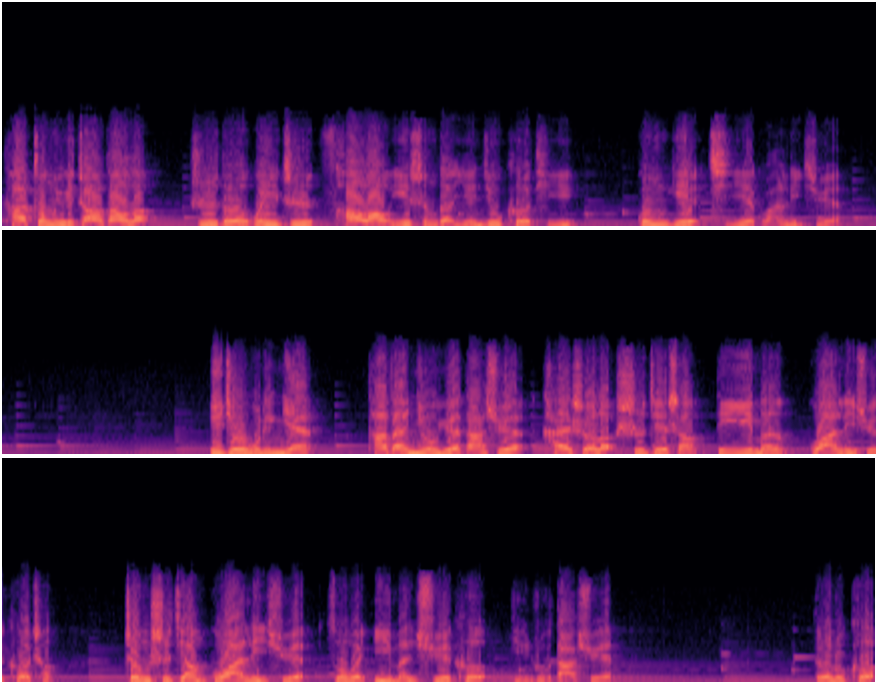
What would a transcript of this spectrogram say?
他终于找到了值得为之操劳一生的研究课题——工业企业管理学。一九五零年，他在纽约大学开设了世界上第一门管理学课程，正式将管理学作为一门学科引入大学。德鲁克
